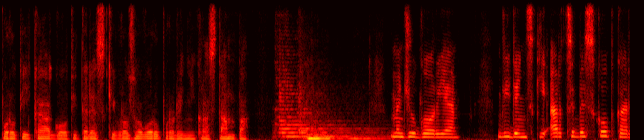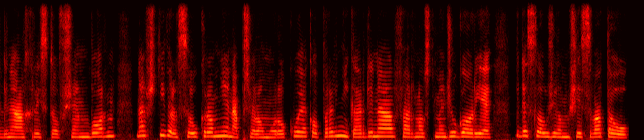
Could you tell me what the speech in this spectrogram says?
podotýká Góty Tedesky v rozhovoru pro deník La Stampa. Medjugorje. Vídeňský arcibiskup kardinál Christoph Schönborn navštívil soukromně na přelomu roku jako první kardinál farnost Medjugorje, kde sloužil mši svatou.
